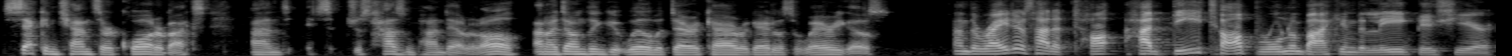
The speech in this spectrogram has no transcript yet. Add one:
second chancer quarterbacks, and it just hasn't panned out at all. And I don't think it will with Derek Carr, regardless of where he goes. And the Raiders had a top had the top running back in the league this year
